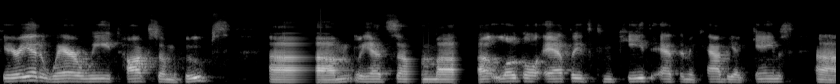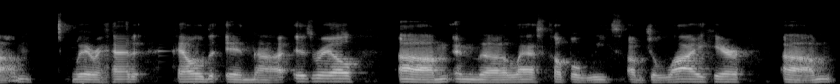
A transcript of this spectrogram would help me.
period where we talked some hoops. Um, we had some uh, local athletes compete at the Maccabi Games. Um, were had, held in uh, Israel um, in the last couple weeks of July here. Um,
